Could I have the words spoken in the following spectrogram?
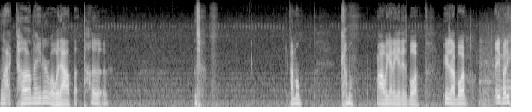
Like tuh made her, well, without the tuh. Come on. Come on. Oh, we gotta get this boy. Here's our boy. Hey, buddy.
